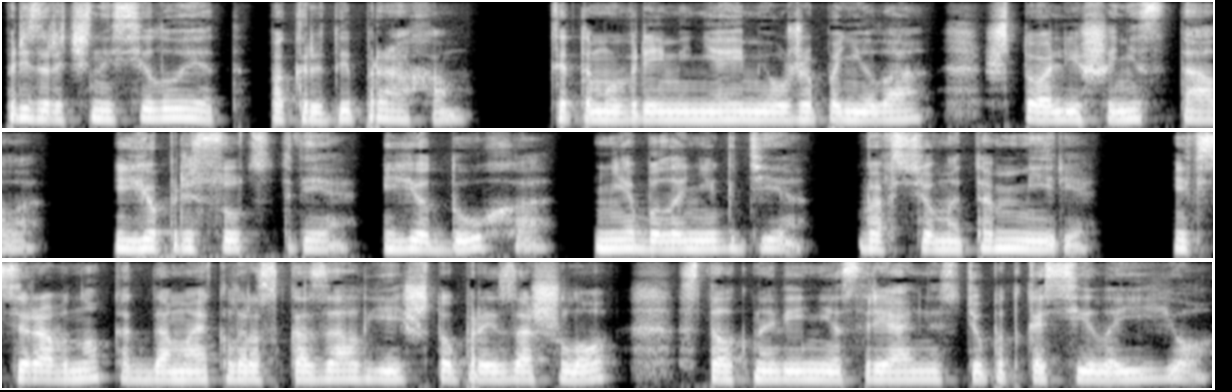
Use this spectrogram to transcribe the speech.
призрачный силуэт, покрытый прахом. К этому времени Эми уже поняла, что Алиши не стало. Ее присутствие, ее духа не было нигде, во всем этом мире. И все равно, когда Майкл рассказал ей, что произошло, столкновение с реальностью подкосило ее.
